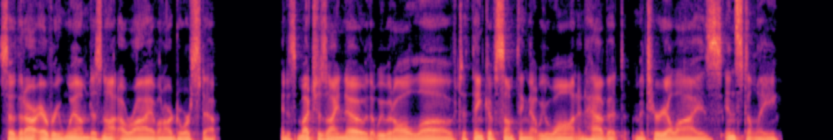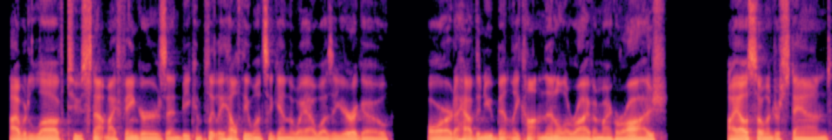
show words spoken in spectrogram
so that our every whim does not arrive on our doorstep. And as much as I know that we would all love to think of something that we want and have it materialize instantly, I would love to snap my fingers and be completely healthy once again the way I was a year ago, or to have the new Bentley Continental arrive in my garage. I also understand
